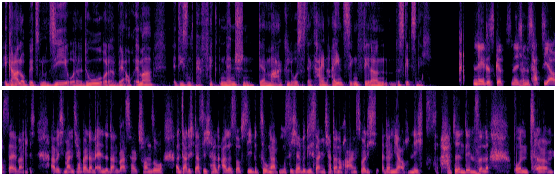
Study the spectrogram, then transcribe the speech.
egal ob jetzt nun sie oder du oder wer auch immer, diesen perfekten Menschen, der makellos ist, der keinen einzigen Fehler, das gibt's nicht. Nee, das gibt's nicht. Ja. Und das hat sie ja auch selber nicht. Aber ich meine, ich habe halt am Ende, dann war es halt schon so, also dadurch, dass ich halt alles auf sie bezogen habe, muss ich ja wirklich sagen, ich hatte dann auch Angst, weil ich dann ja auch nichts hatte in dem Sinne. Und ähm,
